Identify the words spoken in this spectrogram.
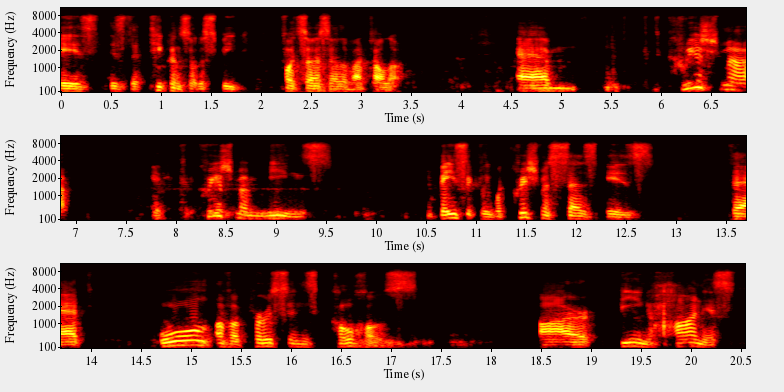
is, is the tikkun, so to speak, for Tzoras Elevatollah. Um, Kriyashma, Kriyashma means basically what Kriyashma says is that all of a person's kohos are being harnessed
